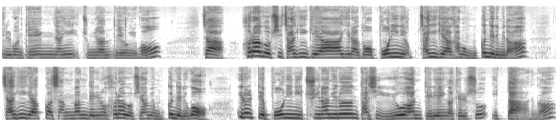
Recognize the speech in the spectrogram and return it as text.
1번 굉장히 중요한 내용이고 자 허락 없이 자기 계약이라도 본인이 자기 계약하면 무건대립니다. 자기 계약과 쌍방 대리는 허락 없이 하면 무건대리고 이럴 때 본인이 추인하면은 다시 유효한 대리행위가 될 수 있다 하는 거.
